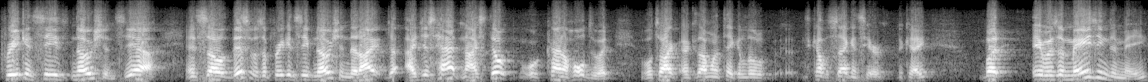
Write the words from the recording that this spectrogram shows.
Preconceived notions, yeah. And so this was a preconceived notion that I, I just had, and I still will kind of hold to it. We'll talk, because I want to take a little, a couple seconds here, okay? But it was amazing to me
